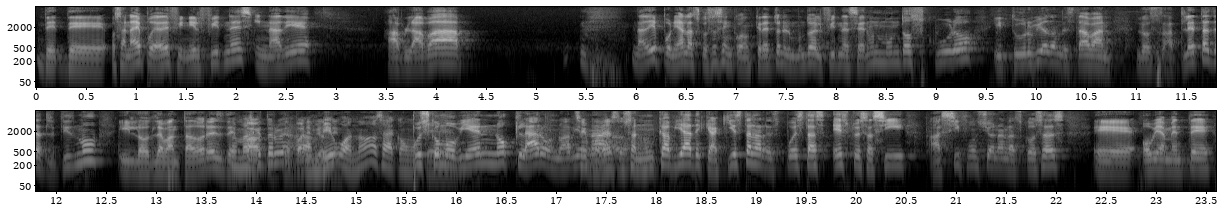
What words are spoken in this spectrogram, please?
de, de- o sea, nadie podía definir fitness y nadie hablaba Nadie ponía las cosas en concreto en el mundo del fitness. Era un mundo oscuro y turbio donde estaban los atletas de atletismo y los levantadores de, más que turbio, ambiguo, ¿no? O sea, como Pues que- como bien, no claro, no había Sí, por eso, o sea, nunca había de que aquí están las respuestas, esto es así, así funcionan las cosas. Eh, obviamente,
